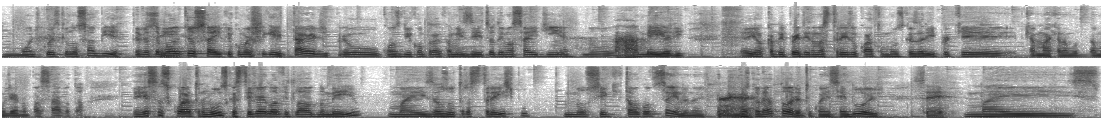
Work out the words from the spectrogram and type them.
Um monte de coisa que eu não sabia. Teve até Sim. uma hora que eu saí, porque como eu cheguei tarde, pra eu conseguir comprar a camiseta, eu dei uma saidinha no, uhum. no meio ali. Aí eu acabei perdendo umas três ou quatro músicas ali, porque, porque a máquina da mulher não passava e tal. Essas quatro músicas, teve I Love It Loud no meio, mas as outras três, tipo, não sei o que, estava acontecendo, né? Uma música aleatória, tô conhecendo hoje. Sei. Mas.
